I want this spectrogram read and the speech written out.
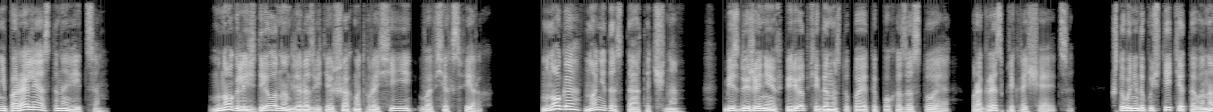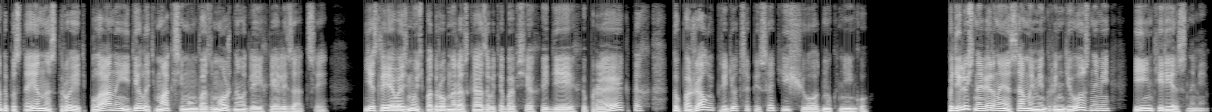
Не пора ли остановиться? Много ли сделано для развития шахмат в России во всех сферах? Много, но недостаточно. Без движения вперед всегда наступает эпоха застоя, прогресс прекращается. Чтобы не допустить этого, надо постоянно строить планы и делать максимум возможного для их реализации – если я возьмусь подробно рассказывать обо всех идеях и проектах, то, пожалуй, придется писать еще одну книгу. Поделюсь, наверное, самыми грандиозными и интересными.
